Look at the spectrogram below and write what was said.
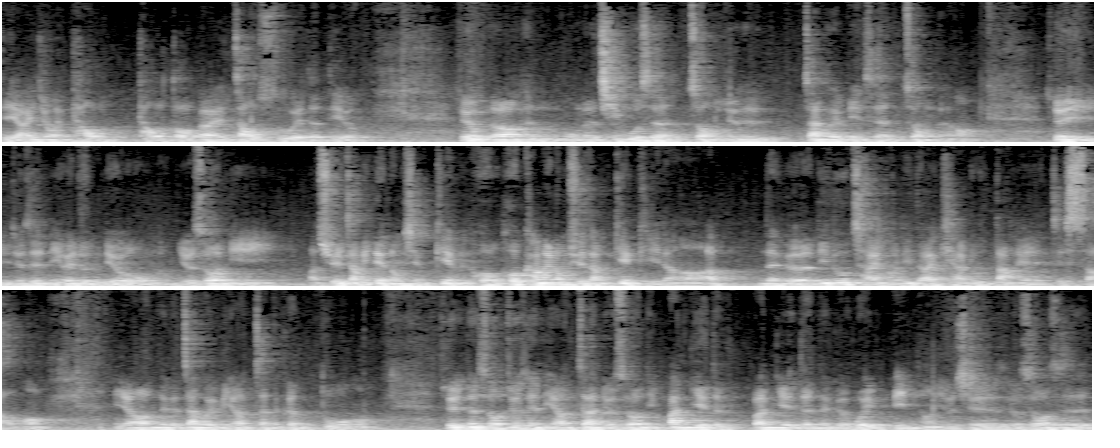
给他一种逃逃多该招数位的地方。所以我们都很，我们的勤务是很重，就是站卫兵是很重的哦。所以就是你会轮流，有时候你啊学长一点东西见，和和康爱龙学长见起的哈啊，那个力度彩哈，你都爱卡路挡诶这少哈，你要那个站卫兵要站的更多哦。所以那时候就是你要站，有时候你半夜的半夜的那个卫兵哈，有些有时候是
